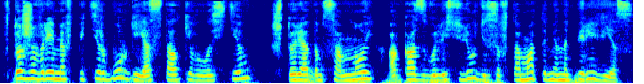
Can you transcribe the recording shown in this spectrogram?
В то же время в Петербурге я сталкивалась с тем, что рядом со мной оказывались люди с автоматами наперевес.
